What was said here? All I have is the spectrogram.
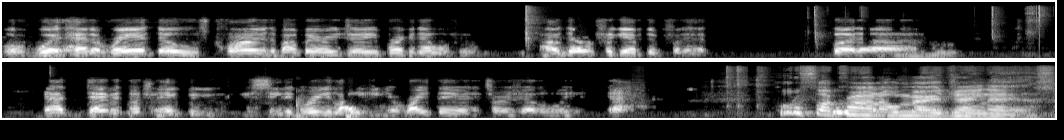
or what had a red nose crying about Mary Jane breaking up with him. I'll never forgive them for that. But uh God damn it, don't you hate when you, you see the green light and you're right there and it turns yellow? Yeah. Who the fuck crying over Mary Jane ass?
